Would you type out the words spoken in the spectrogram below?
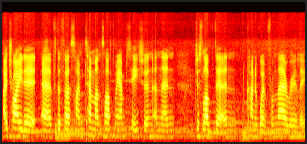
I tried it uh, for the first time 10 months after my amputation and then just loved it and kind of went from there really.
